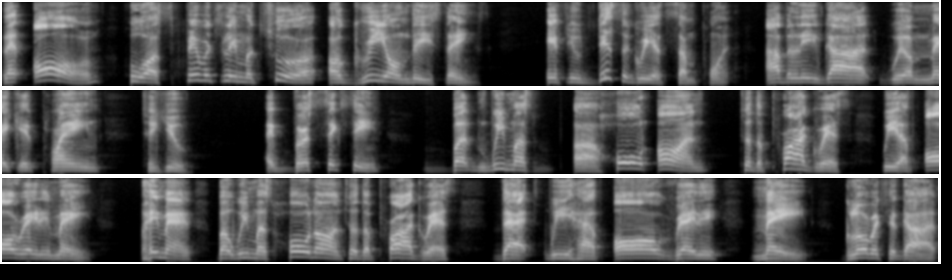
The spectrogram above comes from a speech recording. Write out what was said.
Let all who are spiritually mature agree on these things. If you disagree at some point, I believe God will make it plain to you. A verse 16, but we must uh, hold on to the progress we have already made. Amen. But we must hold on to the progress that we have already made. Glory to God.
